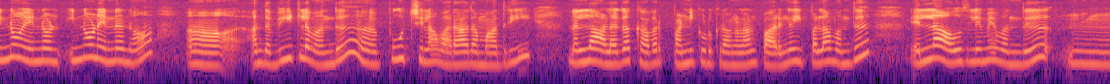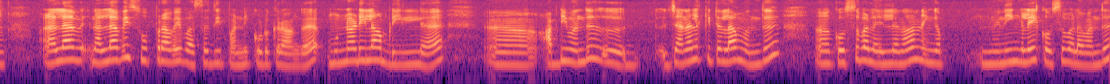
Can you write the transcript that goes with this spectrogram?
இன்னும் இன்னொன்று இன்னொன்று என்னென்னா அந்த வீட்டில் வந்து பூச்சிலாம் வராத மாதிரி நல்லா அழகாக கவர் பண்ணி கொடுக்குறாங்களான்னு பாருங்கள் இப்போல்லாம் வந்து எல்லா ஹவுஸ்லேயுமே வந்து நல்லாவே நல்லாவே சூப்பராகவே வசதி பண்ணி கொடுக்குறாங்க. முன்னாடிலாம் அப்படி இல்லை. அப்படி வந்து ஜன்னல்கிட்டலாம் வந்து கொசு வலை இல்லைன்னா நீங்கள் நீங்களே கொசு வலை வந்து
